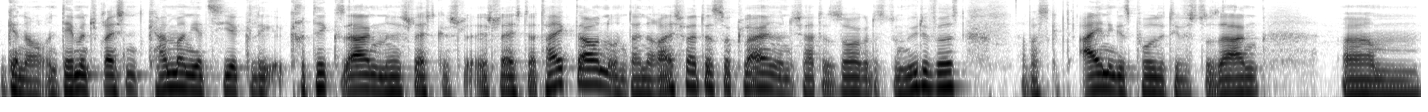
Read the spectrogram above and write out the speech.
Genau, und dementsprechend kann man jetzt hier Kritik sagen, ne, schlecht, schlechter Takedown und deine Reichweite ist so klein und ich hatte Sorge, dass du müde wirst. Aber es gibt einiges Positives zu sagen. Ähm,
